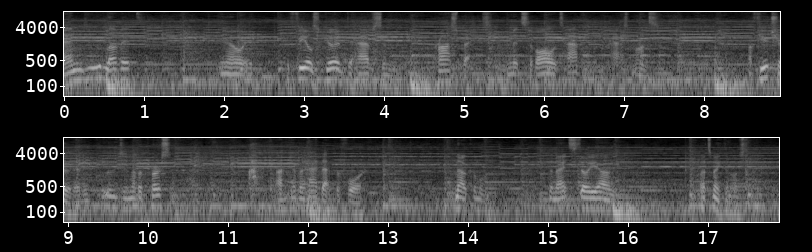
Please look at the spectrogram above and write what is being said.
And you love it. You know, it, it feels good to have some prospects in the midst of all that's happened in the past months. A future that includes another person. I've never had that before. Now, come on. The night's still young. Let's make the most of it.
